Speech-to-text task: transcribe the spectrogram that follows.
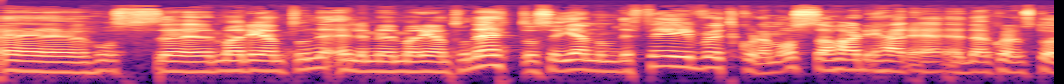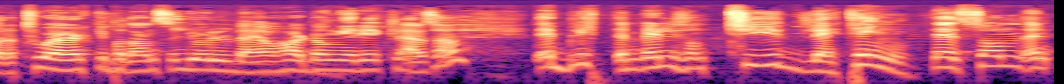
eh, hos eh, Marie eller med Marie Antoinette, og så gjennom The Favourite, hvor de også har de her, eh, hvor de står og twerker på dansegulvet og har dongeriklær og sånn. Det er blitt en veldig sånn tydelig ting. Det er sånn, en,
